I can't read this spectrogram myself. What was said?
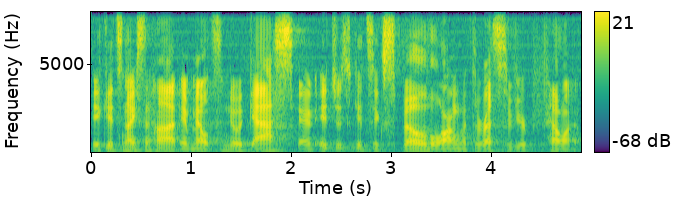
it gets nice and hot. It melts into a gas, and it just gets expelled along with the rest of your propellant.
